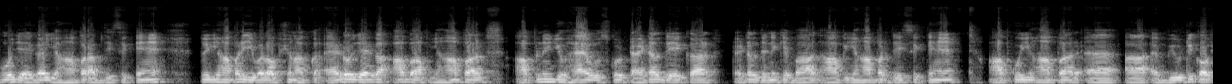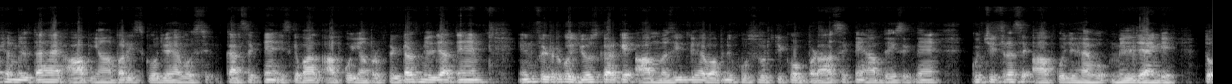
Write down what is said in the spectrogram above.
हो जाएगा। यहाँ पर आप देख सकते हैं तो यहाँ पर ये वाला ऑप्शन आपका ऐड हो जाएगा। अब आप यहाँ पर आपने जो है उसको टाइटल देकर टाइटल देने के बाद आप यहाँ पर देख सकते हैं, आपको यहाँ पर ब्यूटी का ऑप्शन मिलता है। आप यहाँ पर इसको जो है वो कर सकते हैं। इसके बाद आपको यहाँ पर फिल्टर्स मिल जाते हैं। इन फ़िल्टर को यूज़ करके आप मजीद जो है वो अपनी खूबसूरती को बढ़ा सकते हैं। आप देख सकते हैं, कुछ इस तरह से आपको जो है वो मिल जाएँगे। तो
